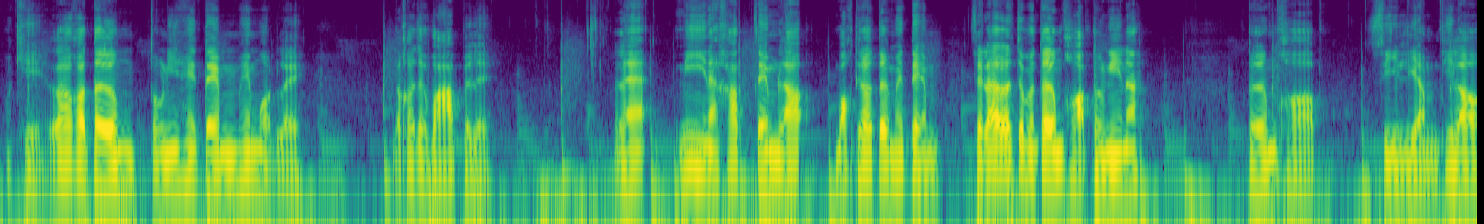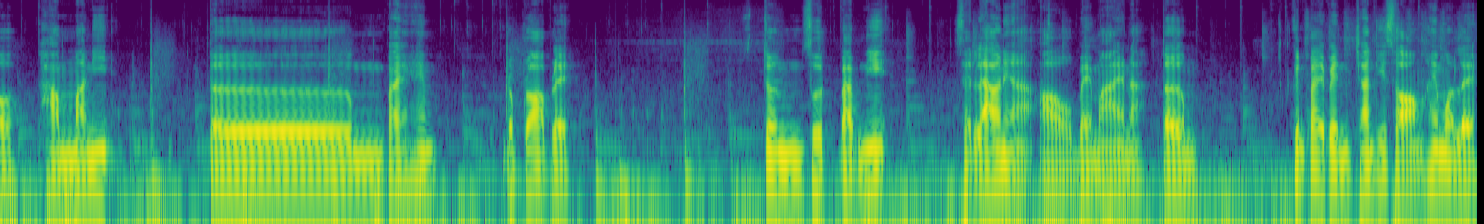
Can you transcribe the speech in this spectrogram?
โอเค แล้วเราก็เติมตรงนี้ให้เต็มให้หมดเลย แล้วก็จะวาร์ปไปเลย และนี่นะครับเต็มแล้วบล็อกที่เราเติมให้เต็ม เสร็จแล้วเราจะมาเติมขอบตรงนี้นะ เติมขอบสี่เหลี่ยมที่เราทำมานี่ เติมไปให้รอบๆเลย จนสุดแบบนี้ เสร็จแล้วเนี่ยเอาใบไม้นะเติมขึ้นไปเป็นชั้นที่ 2 ให้หมดเลย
